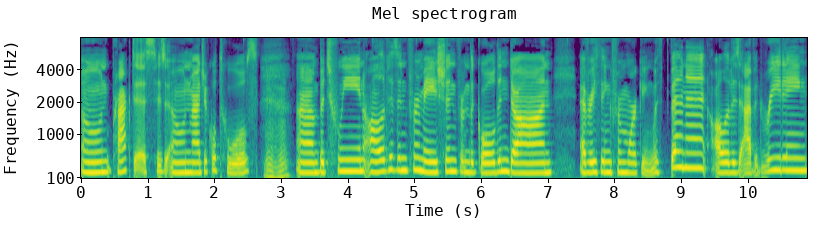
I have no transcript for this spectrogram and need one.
own practice, his own magical tools. Mm-hmm. Um, between all of his information from the Golden Dawn, everything from working with Bennett, all of his avid reading,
